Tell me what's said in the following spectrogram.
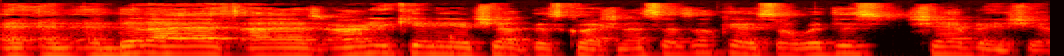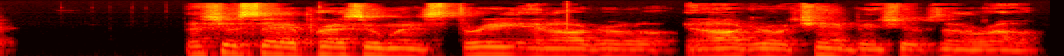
and, and and then I asked I asked Ernie, Kenny, and Chuck this question. I says, "Okay, so with this championship, let's just say a person wins three inaugural inaugural championships in a row.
